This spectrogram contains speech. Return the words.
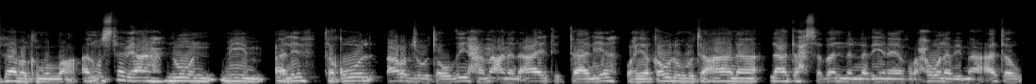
أثابكم الله. المستمعة نون ميم ألف تقول أرجو توضيح معنى الآية التالية وهي قوله تعالى لا تحسبن الذين يفرحون بما أتوا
